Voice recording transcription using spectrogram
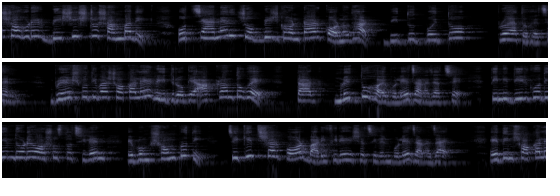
কৈলাস শহরের বিশিষ্ট সাংবাদিক ও চ্যানেল চব্বিশ ঘণ্টার কর্ণধার বিদ্যুৎ বৈদ্য প্রয়াত হয়েছেন। বৃহস্পতিবার সকালে হৃদরোগে আক্রান্ত হয়ে তার মৃত্যু হয় বলে জানা যাচ্ছে। তিনি দীর্ঘদিন ধরে অসুস্থ ছিলেন এবং সম্প্রতি চিকিৎসার পর বাড়ি ফিরে এসেছিলেন বলে জানা যায়। এদিন সকালে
